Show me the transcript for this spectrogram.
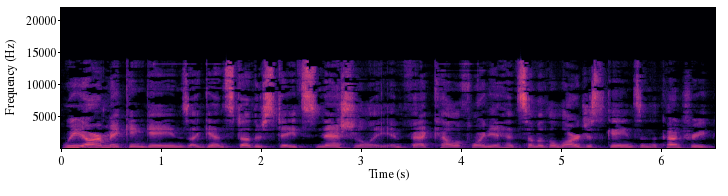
we are making gains against other states nationally. In fact, California had some of the largest gains in the country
